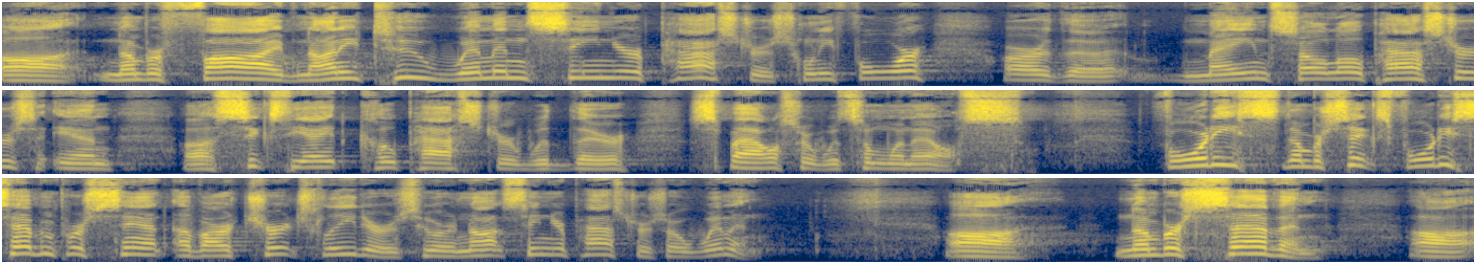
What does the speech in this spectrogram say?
Uh, number five, 92 women senior pastors, 24 are the main solo pastors, and uh, 68 co pastor with their spouse or with someone else. 40, number six, 47% of our church leaders who are not senior pastors are women. Uh, number seven, uh,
